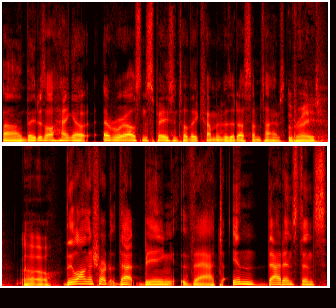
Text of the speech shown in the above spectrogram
Um, they just all hang out everywhere else in space until they come and visit us sometimes. Right. Oh. The long and short of that being that in that instance,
